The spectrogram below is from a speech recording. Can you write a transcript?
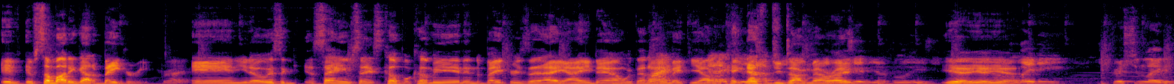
if, if somebody got a bakery Right. and you know it's a, a same sex couple come in and the baker said hey i ain't down with that i ain't making y'all That no cake that's what you happened talking about right Virginia, I believe. yeah yeah You know, yeah A lady, Christian lady,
